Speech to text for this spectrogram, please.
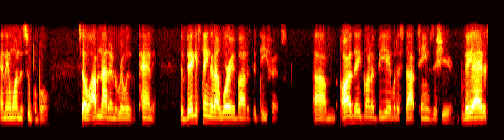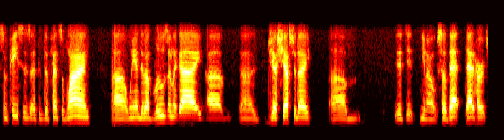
and they won the Super Bowl. So I'm not in a real panic. The biggest thing that I worry about is the defense. Um, are they going to be able to stop teams this year? They added some pieces at the defensive line. Uh, we ended up losing a guy uh, uh, just yesterday. Um, it, it, you know, so that that hurts.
